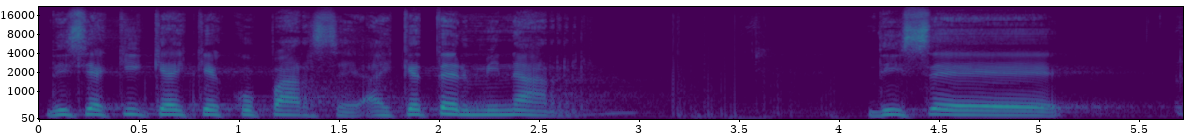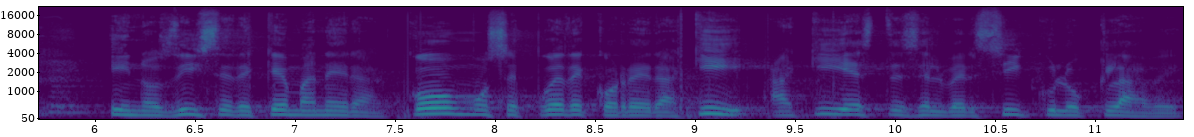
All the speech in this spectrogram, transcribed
Dice aquí que hay que ocuparse, hay que terminar. Dice y nos dice de qué manera, cómo se puede correr. Aquí, aquí este es el versículo clave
